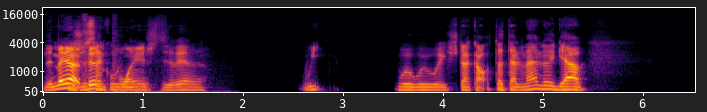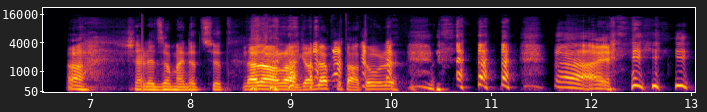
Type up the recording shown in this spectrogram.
Les meilleurs Juste films, point, je dirais. là. Oui. Oui, oui, oui, je suis d'accord. Totalement, là, regarde. Ah, j'allais dire ma note de suite. Non, non, non, regarde-la pour tantôt. Là. Ah, hey.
